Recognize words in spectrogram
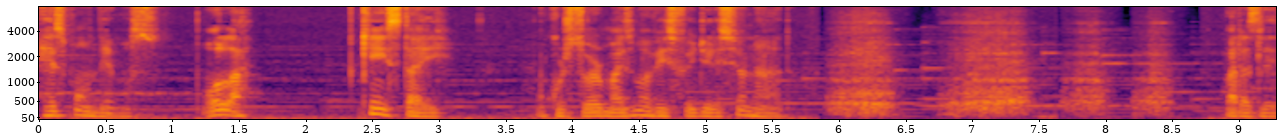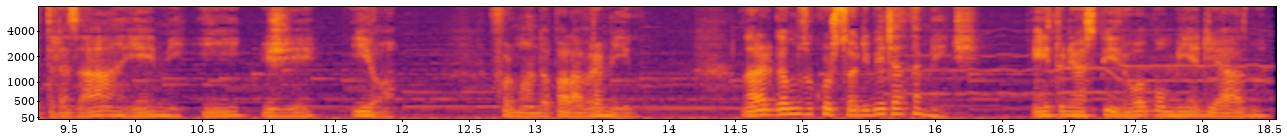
Respondemos: Olá. Quem está aí? O cursor mais uma vez foi direcionado para as letras A, M, I, G e O, formando a palavra amigo. Largamos o cursor imediatamente. Anthony aspirou a bombinha de asma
